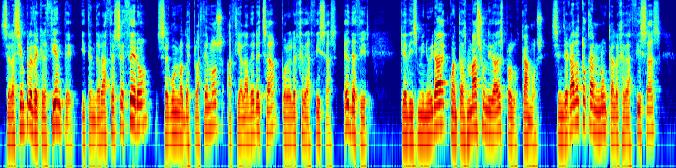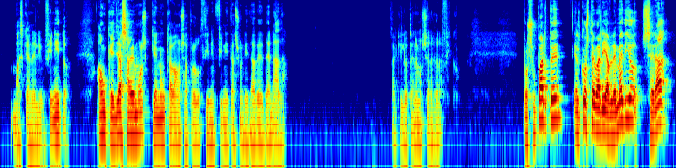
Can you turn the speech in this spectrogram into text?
será siempre decreciente y tenderá a hacerse cero según nos desplacemos hacia la derecha por el eje de abscisas, es decir, que disminuirá cuantas más unidades produzcamos, sin llegar a tocar nunca el eje de abscisas más que en el infinito, aunque ya sabemos que nunca vamos a producir infinitas unidades de nada. Aquí lo tenemos en el gráfico. Por su parte, el coste variable medio será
